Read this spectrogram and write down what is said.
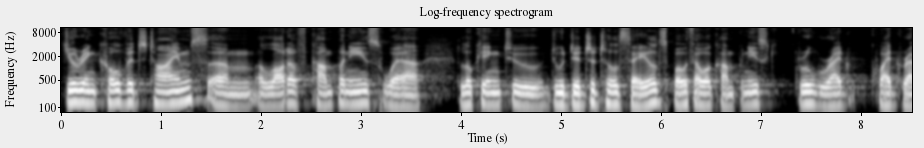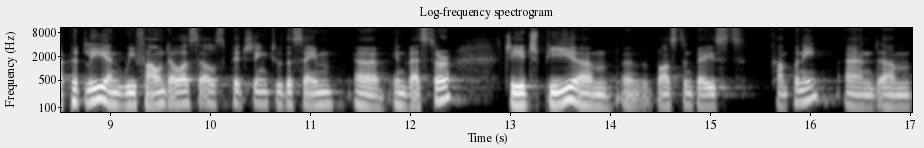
during COVID times, um, a lot of companies were looking to do digital sales. Both our companies grew right quite rapidly, and we found ourselves pitching to the same uh, investor. GHP, um, a Boston-based company, and um,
